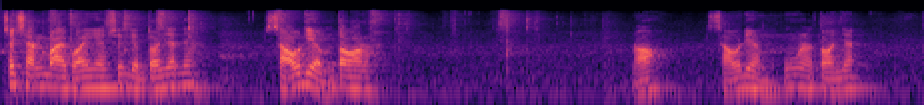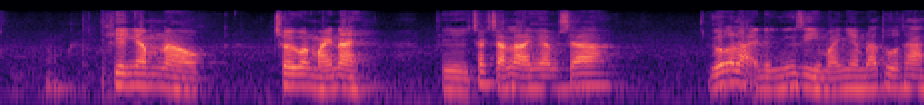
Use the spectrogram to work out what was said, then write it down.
Chắc chắn bài của anh em sẽ điểm to nhất nhé. 6 điểm to này. Đó. 6 điểm cũng là to nhất. Khi anh em nào chơi con máy này thì chắc chắn là anh em sẽ gỡ lại được những gì mà anh em đã thua tha.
